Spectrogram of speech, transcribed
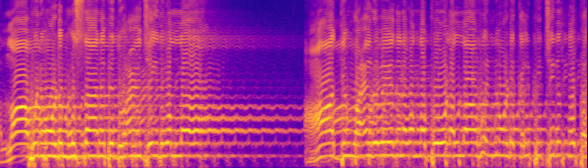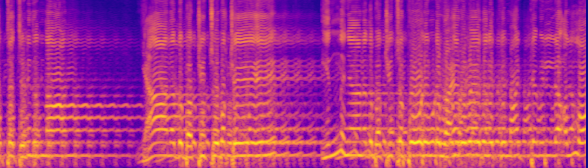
അള്ളാഹുവിനോട് മൂസാ നബി ദുആ ചെയ്തു അല്ലാ. ആദ്യം വയറുവേദന വന്നപ്പോൾ അള്ളാഹു എന്നോട് കൽപ്പിച്ചിരുന്നു പച്ച ചെടി തിന്നാൻ. ഞാനത് ഭക്ഷിച്ചു പക്ഷേ ഇന്ന് ഞാനത് ഭക്ഷിച്ചപ്പോൾ എന്റെ വയറുവേദനക്ക് മാറ്റമില്ല അല്ലോ.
